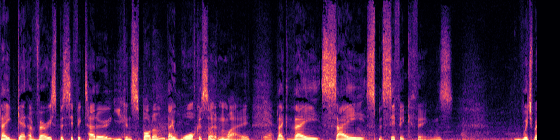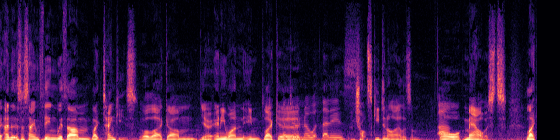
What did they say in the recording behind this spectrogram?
They get a very specific tattoo. You can spot them. They walk a certain way. Yeah. Like they say specific things. Which and it's the same thing with um like tankies or like um you know anyone in like I don't know what that is. Trotsky denialism Ah. or Maoists. Like,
